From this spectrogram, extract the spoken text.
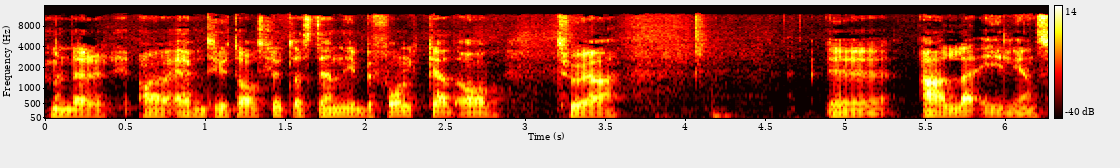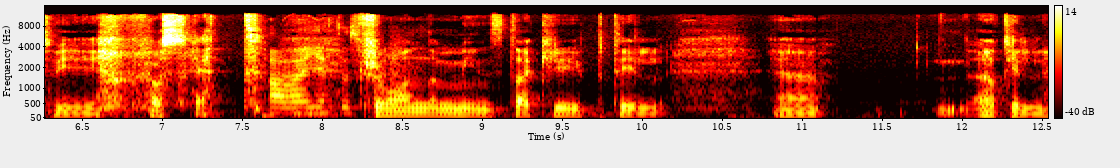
men där ja, äventyret avslutas den är befolkad av tror jag eh, alla aliens vi har sett. Ja. Från de minsta kryp till, eh, ja, till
